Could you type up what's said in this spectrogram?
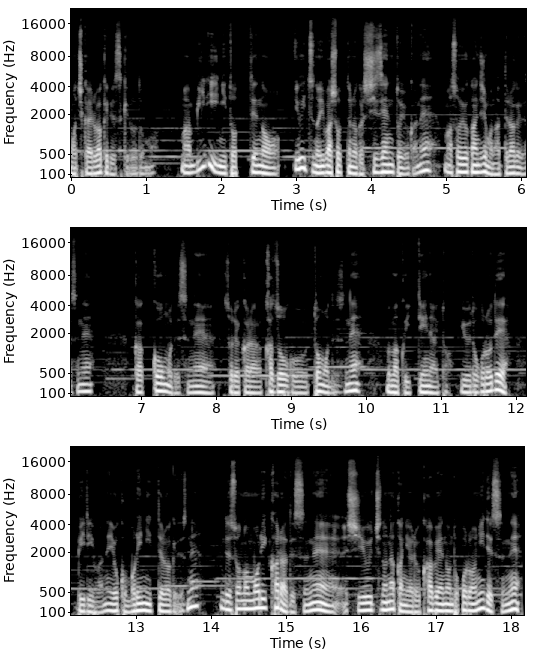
持ち帰るわけですけれども、まあビリーにとっての唯一の居場所っていうのが自然というかね、まあそういう感じにもなってるわけですね。学校もですね、それから家族ともですね、うまくいっていないというところで、ビリーはね、よく森に行ってるわけですね。で、その森からですね、私有地の中にある壁のところにですね、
